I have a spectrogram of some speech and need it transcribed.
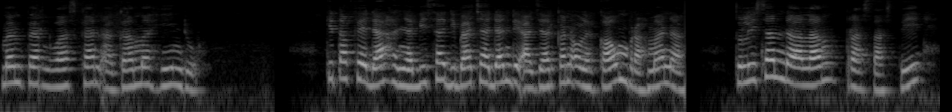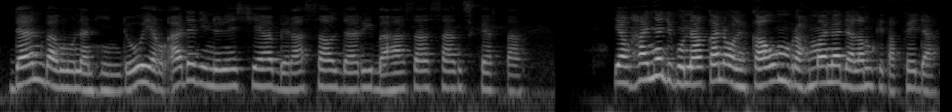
memperluaskan agama Hindu. Kitab Veda hanya bisa dibaca dan diajarkan oleh kaum Brahmana. Tulisan dalam prasasti dan bangunan Hindu yang ada di Indonesia berasal dari bahasa Sanskerta, yang hanya digunakan oleh kaum Brahmana dalam kitab Veda.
